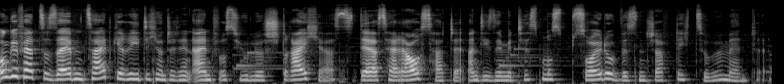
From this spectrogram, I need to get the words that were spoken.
Ungefähr zur selben Zeit geriet ich unter den Einfluss Julius Streichers, der es heraus hatte, Antisemitismus pseudowissenschaftlich zu bemänteln.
